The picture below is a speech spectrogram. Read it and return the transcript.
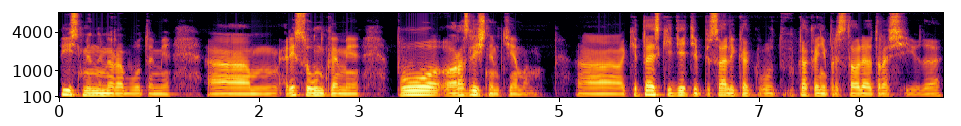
письменными работами, рисунками по различным темам. А, китайские дети писали, как, как они представляют Россию. Да?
